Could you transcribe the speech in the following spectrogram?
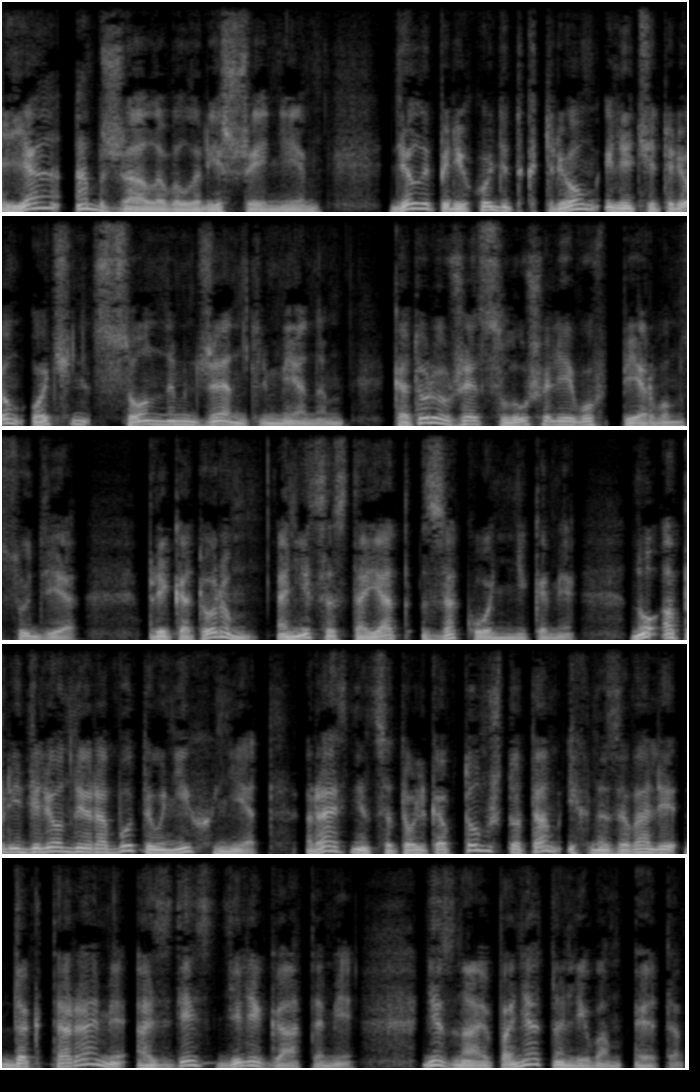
Я обжаловал решение. Дело переходит к трем или четырем очень сонным джентльменам, которые уже слушали его в первом суде, при котором они состоят законниками, но определенной работы у них нет. Разница только в том, что там их называли докторами, а здесь делегатами. Не знаю, понятно ли вам это.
